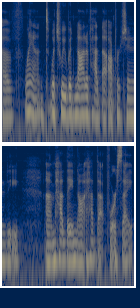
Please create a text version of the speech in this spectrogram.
of land, which we would not have had that opportunity um, had they not had that foresight.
